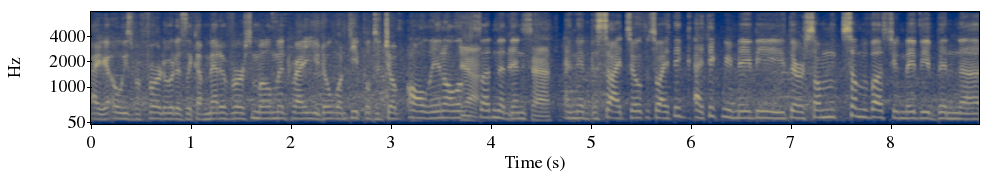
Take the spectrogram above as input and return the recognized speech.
I always refer to it as like a metaverse moment, right? You don't want people to jump all in all of Yeah, a sudden and then exactly. and then decide so. So I think I think we maybe there are some some of us who maybe have been uh,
